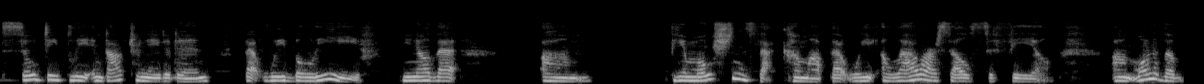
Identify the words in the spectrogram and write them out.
so deeply indoctrinated in that we believe you know that um, the emotions that come up that we allow ourselves to feel. Um, one of the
